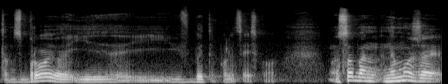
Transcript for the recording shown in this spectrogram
там, зброю і, і вбити поліцейського. Особа не може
